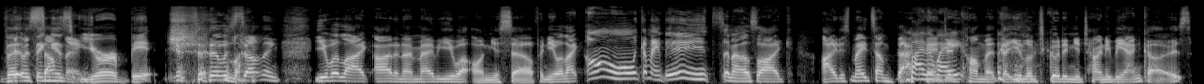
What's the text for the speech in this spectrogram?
the was thing something. is, you're a bitch. There was something you were like, I don't know, maybe you were on yourself and you were like, oh, look at my boots. And I was like, I just made some the backhanded way- comment that you looked good in your Tony Biancos.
